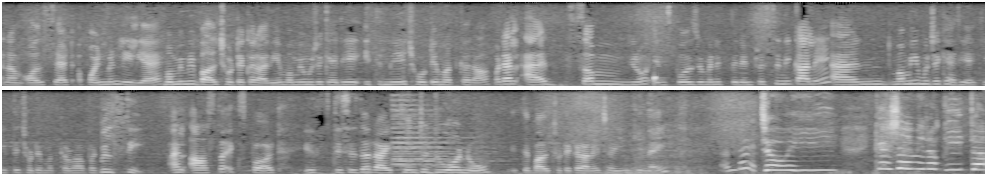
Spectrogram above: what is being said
and I am all set appointment ले लिया है। मम्मी भी बाल छोटे करा रही है। मम्मी मुझे कह रही है, इतने छोटे मत करा। But I add some you know inspos जो मैंने पिन इंटरेस्ट से निकाले। एंड मम्मी मुझे कह रही है कि इतने छोटे मत करवा but will see I ask the expert if this is the right thing to do और नो इतने बाल छोटे कराने चाहिए कि नहीं। एंड कैसा है मेरा बेटा?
